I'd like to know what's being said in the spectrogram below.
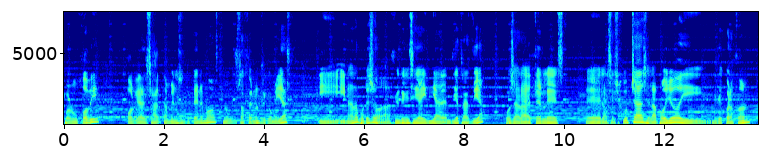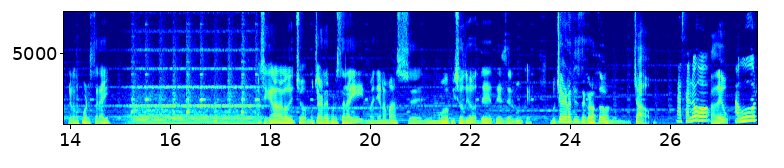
por un hobby, porque también nos entretenemos, nos gusta hacerlo, entre comillas. Y, nada, por eso, a la gente que sigue ahí día, día tras día, pues agradecerles eh, las escuchas, el apoyo y de corazón, gracias por estar ahí. Así que nada, lo dicho, muchas gracias por estar ahí. Mañana más en un nuevo episodio de Desde el Búnker. Muchas gracias de corazón. Chao. Hasta luego. Adeu. Agur.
